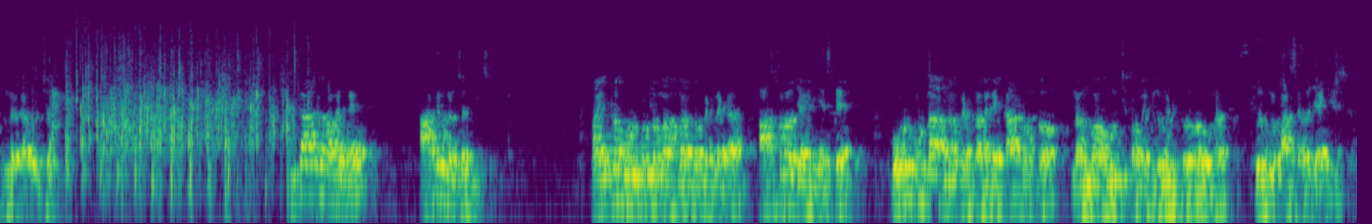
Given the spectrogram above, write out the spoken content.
జూనియర్ కాలేజీలో చదువుకున్నాను ఇంకా చెప్పాలంటే ఆఖరి నన్ను చదివించాను మా ఇంట్లో మూడు పూట్ల మా అమ్మ అన్నం పెట్టలేక హాస్టల్లో జాయిన్ చేస్తే మూడు పూట్ల అన్నం పెట్టాలనే కారణంతో నన్ను మా ఊరు నుంచి తొంభై కిలోమీటర్ల దూరంలో ఉన్న గురుకుల పాఠశాలలో జాయిన్ చేశాను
